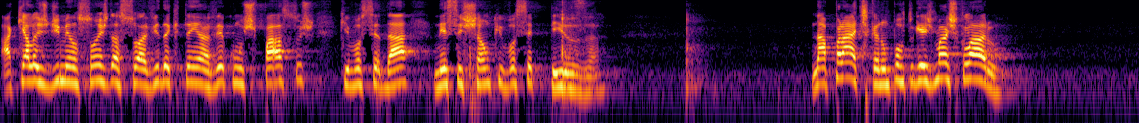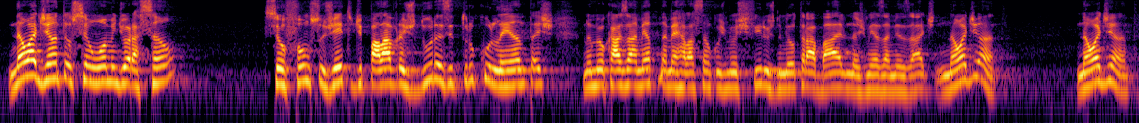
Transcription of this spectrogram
aquelas dimensões da sua vida que tem a ver com os passos que você dá nesse chão que você pisa. Na prática, num português mais claro, não adianta eu ser um homem de oração se eu for um sujeito de palavras duras e truculentas no meu casamento, na minha relação com os meus filhos, no meu trabalho, nas minhas amizades. Não adianta. Não adianta.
